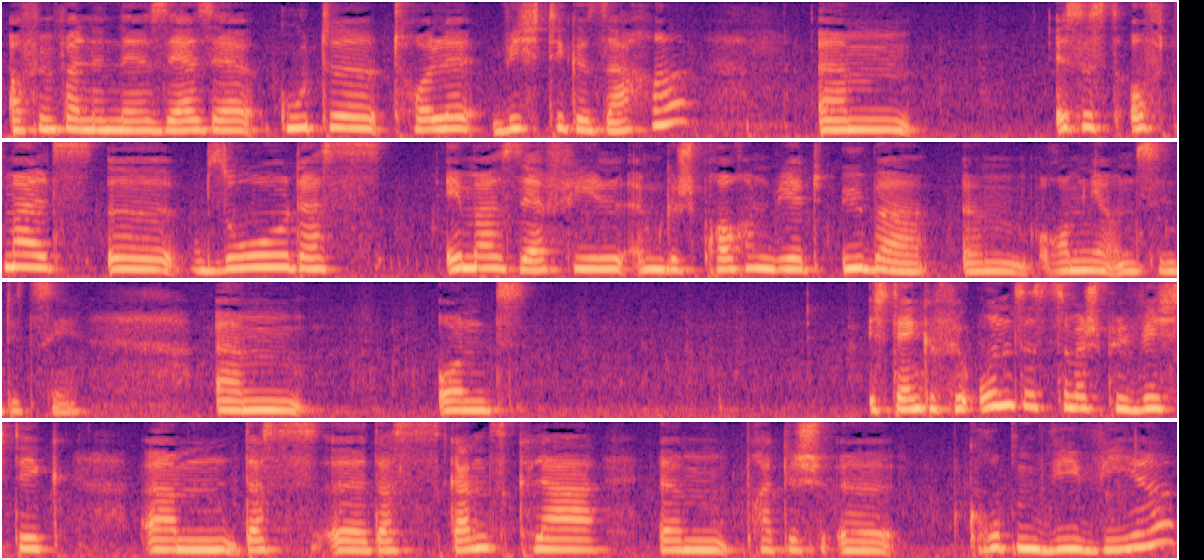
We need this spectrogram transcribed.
auf jeden Fall eine sehr, sehr gute, tolle, wichtige Sache. Ähm, es ist oftmals äh, so, dass immer sehr viel ähm, gesprochen wird über ähm, Romnia und Sintizi. Ähm, und ich denke, für uns ist zum Beispiel wichtig, ähm, dass, äh, dass ganz klar ähm, praktisch äh, Gruppen wie wir,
